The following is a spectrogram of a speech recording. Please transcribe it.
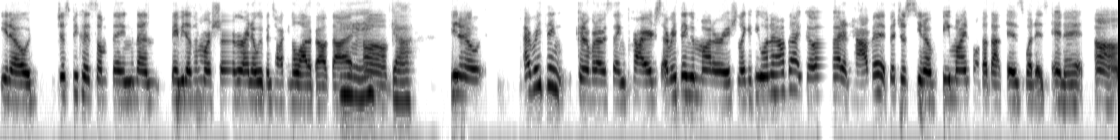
you know, just because something then maybe does have more sugar. I know we've been talking a lot about that. Mhm. Um, Yeah. you know, everything kind of what I was saying prior, just everything in moderation. Like if you want to have that, go ahead and have it, but just, you know, be mindful that that is what is in it. Um,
